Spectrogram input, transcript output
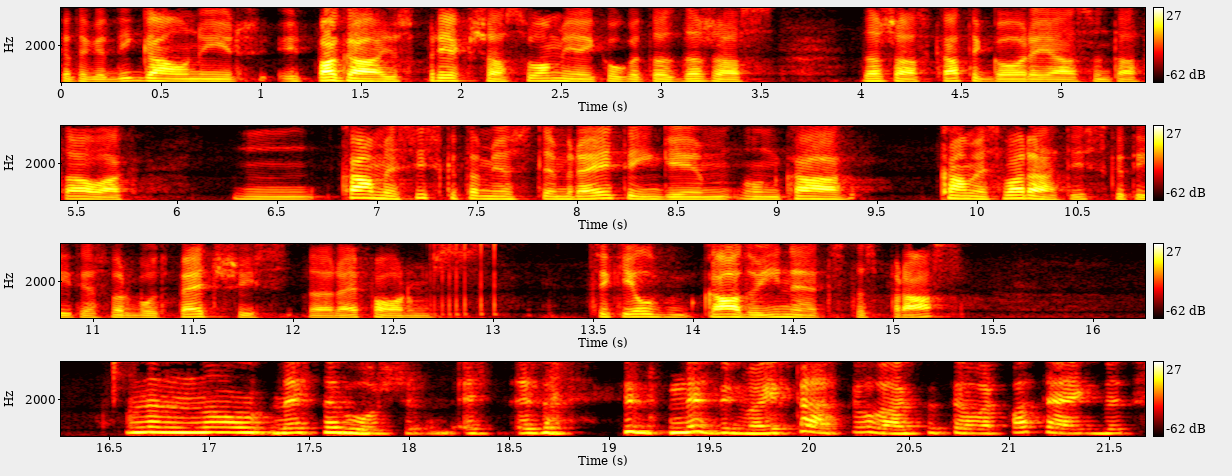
ka tagad Igaunija ir, ir pagājusi priekšā Somijai kaut kādās dažās, dažās kategorijās un tā tālāk. Mm, kā mēs izskatāmies uz tiem reitingiem un kā, kā mēs varētu izskatīties varbūt pēc šīs reformas? Cik ilgu kādu inētas tas prasa? Nu, nu, es nebūšu, es, es, es nezinu, vai ir kāds cilvēks, kas to var pateikt, bet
